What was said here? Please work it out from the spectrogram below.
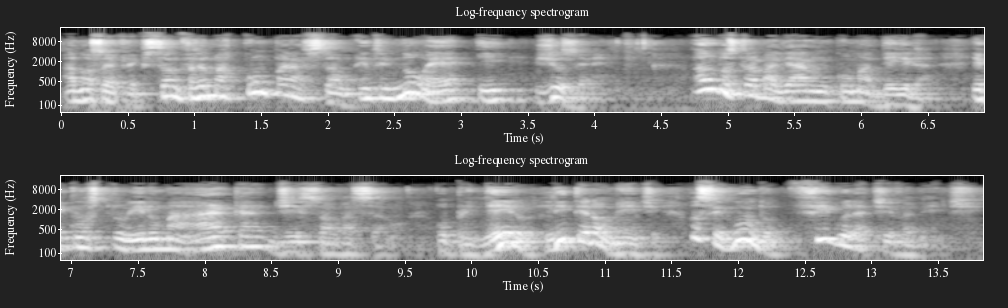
a nossa reflexão fazendo uma comparação entre Noé e José. Ambos trabalharam com madeira e construíram uma arca de salvação. O primeiro, literalmente, o segundo, figurativamente.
